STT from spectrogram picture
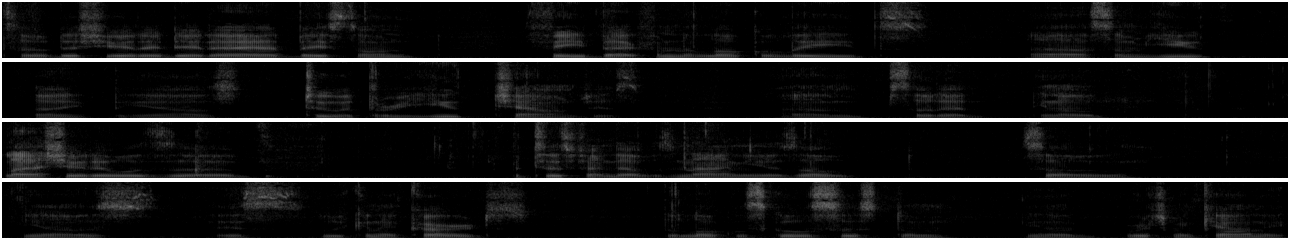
So this year they did add, based on feedback from the local leads, uh, some youth, uh, you know, two or three youth challenges. Um, so that you know, last year there was a participant that was nine years old. So, you know, it's it's we can encourage the local school system, you know, Richmond County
